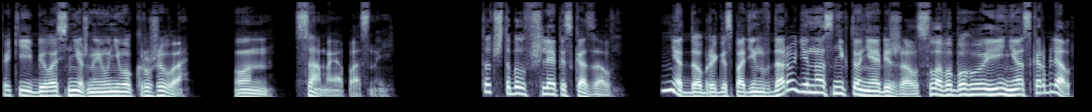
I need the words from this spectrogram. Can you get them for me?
Какие белоснежные у него кружева. Он самый опасный. Тот, что был в шляпе, сказал, «Нет, добрый господин, в дороге нас никто не обижал, слава богу, и не оскорблял.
